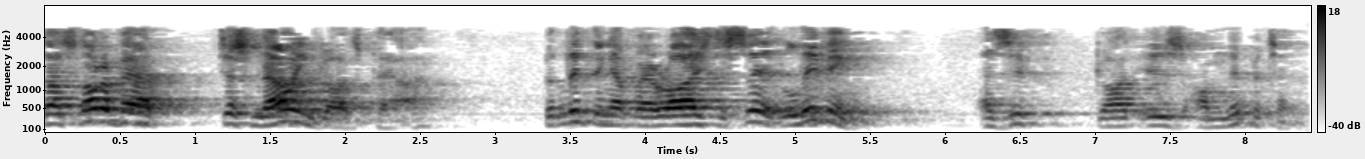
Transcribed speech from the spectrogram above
So it's not about just knowing God's power, but lifting up our eyes to see it, living as if God is omnipotent.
